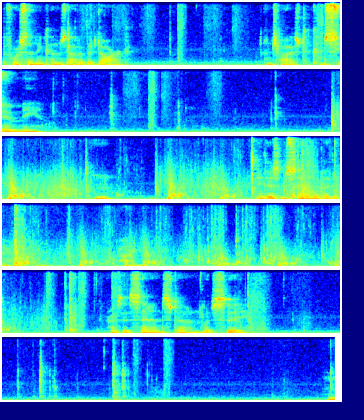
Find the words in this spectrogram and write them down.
before something comes out of the dark and tries to consume me? Hmm. Some sand over there. Right? Or is it sandstone? Let's see. Hmm.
